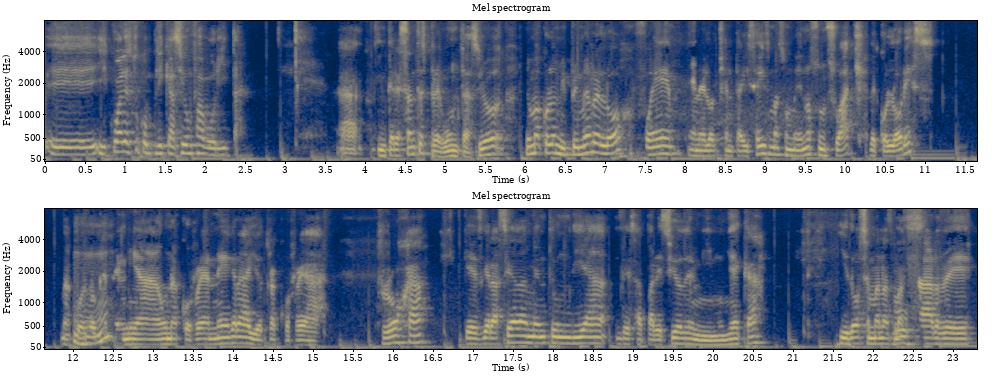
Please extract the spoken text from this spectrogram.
Eh, ¿Y cuál es tu complicación favorita? Ah, interesantes preguntas. Yo, yo me acuerdo, mi primer reloj fue en el 86 más o menos, un swatch de colores. Me acuerdo que tenía una correa negra y otra correa roja, que desgraciadamente un día desapareció de mi muñeca y dos semanas más tarde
